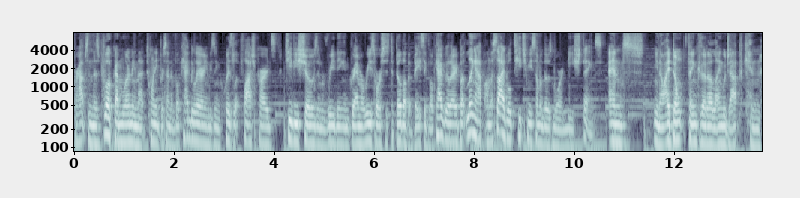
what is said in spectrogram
Perhaps in this book, I'm learning that 20% of vocabulary, I'm using Quizlet flashcards, TV shows, and reading and grammar resources to build up a basic vocabulary, but Ling app on the side will teach me some of those more niche things. And, you know, I don't think that a language app can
